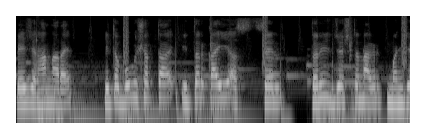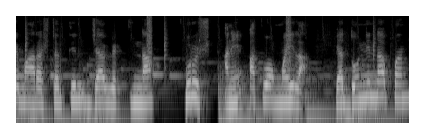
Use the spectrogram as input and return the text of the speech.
पेज राहणार आहे. इथं बघू शकता इतर काही असेल तरी ज्येष्ठ नागरिक म्हणजे महाराष्ट्रातील ज्या व्यक्तींना पुरुष आणि अथवा महिला या दोन्हींना पण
